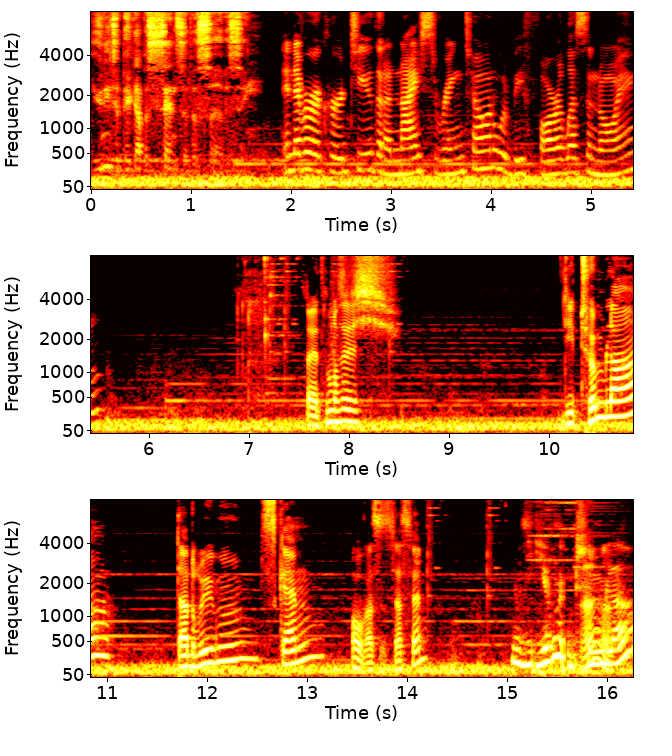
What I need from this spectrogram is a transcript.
You need to pick up a sensor for servicing. It never occurred to you that a nice ringtone would be far less annoying? So, jetzt muss ich die Tümmler da drüben scannen. Oh, was ist das denn? Die jungen Ah. Tümmler?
